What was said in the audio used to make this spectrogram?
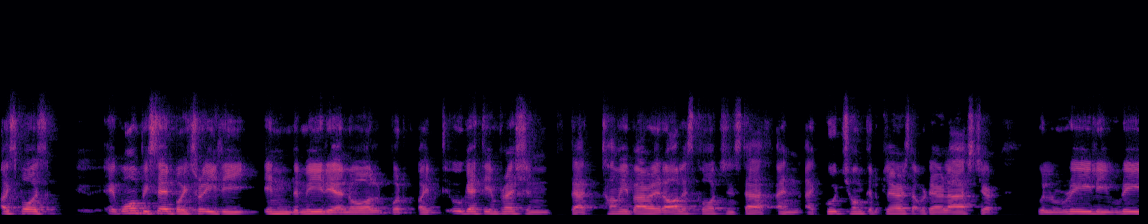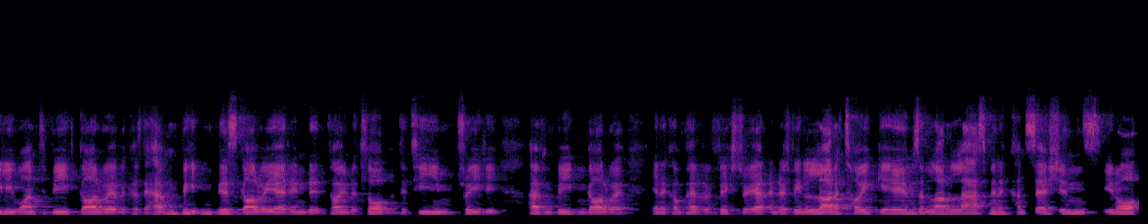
I suppose it won't be said by treaty in the media and all, but I do get the impression that Tommy Barrett, all his coaching staff, and a good chunk of the players that were there last year will really, really want to beat Galway because they haven't beaten this Galway yet in the time the club, the team treaty haven't beaten Galway in a competitive fixture yet. And there's been a lot of tight games and a lot of last minute concessions, you know.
